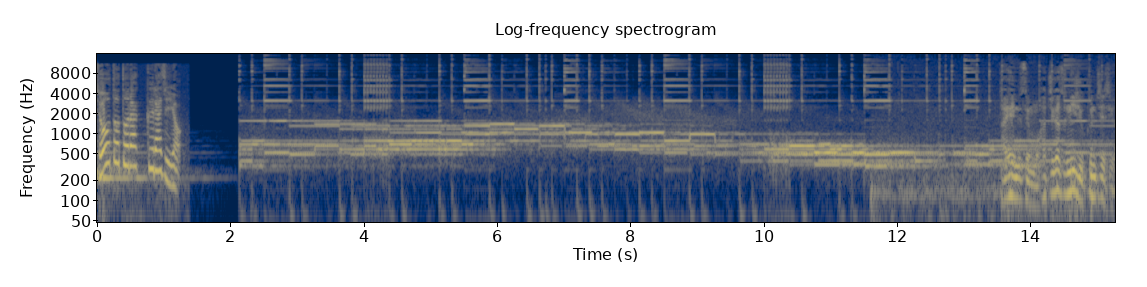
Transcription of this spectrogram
ショートトラックラジオ。大変ですよ。もう8月29日ですよ。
